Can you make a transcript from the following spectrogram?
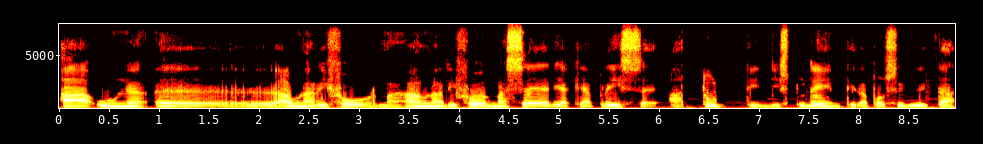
a, un, eh, a, una riforma, a una riforma seria che aprisse a tutti tutti gli studenti la possibilità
